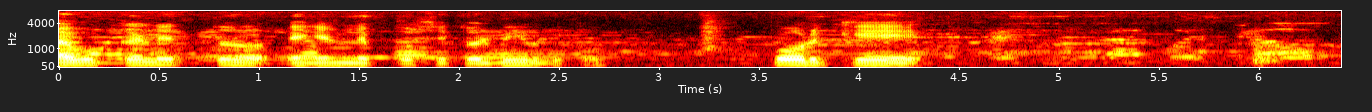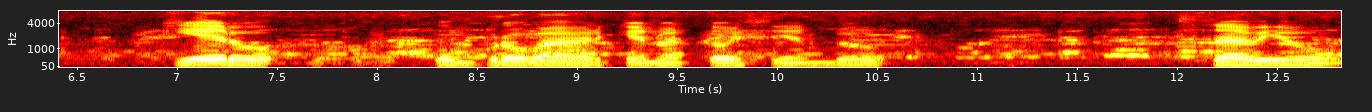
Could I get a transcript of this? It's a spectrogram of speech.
a buscar esto en el expositor bíblico porque quiero comprobar que no estoy siendo sabio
